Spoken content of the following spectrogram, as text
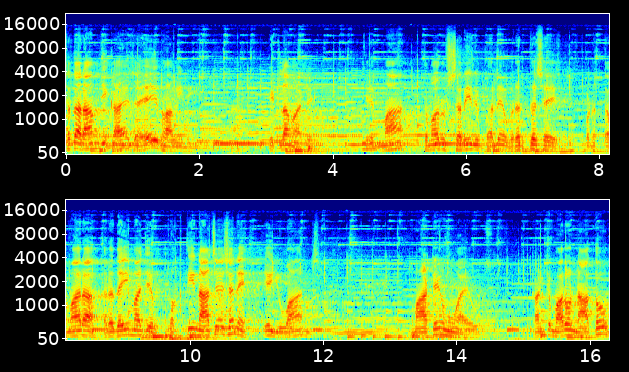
છતાં રામજી કહે છે, હે ભામિની એટલા માટે કે માં તમારું શરીર ભલે વૃદ્ધ છે, પણ તમારા હૃદયમાં જે ભક્તિ નાચે છે ને, એ યુવાન છે. માટે હું આવ્યો છું. કારણ કે મારો નાતો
